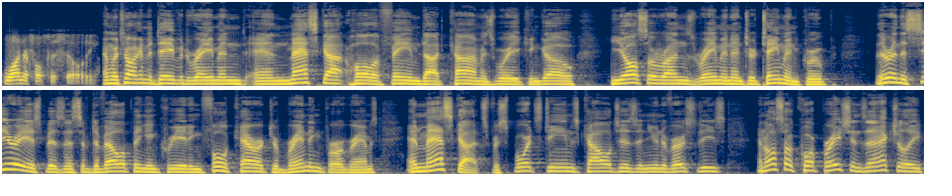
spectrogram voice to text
wonderful facility. And we're talking to David Raymond, and mascothalloffame.com is where you can go. He also runs Raymond Entertainment Group. They're in the serious business of developing and creating full character branding programs and mascots for sports teams, colleges, and universities. and also corporations. And actually,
